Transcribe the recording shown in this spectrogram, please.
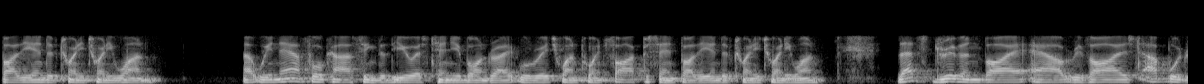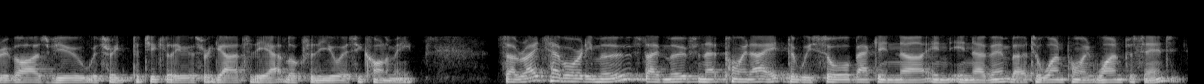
by the end of 2021. Uh, we're now forecasting that the US 10 year bond rate will reach 1.5% by the end of 2021. That's driven by our revised, upward revised view, particularly with regard to the outlook for the U.S. economy. So rates have already moved. They've moved from that 0.8 that we saw back in uh, in November to 1.1%.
